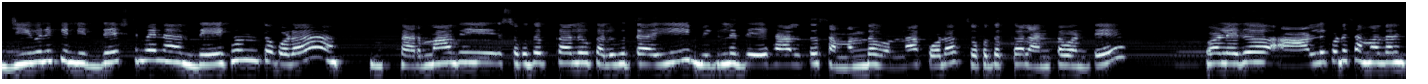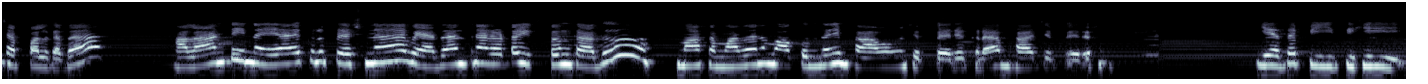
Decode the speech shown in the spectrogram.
జీవునికి నిర్దిష్టమైన దేహంతో కూడా కర్మాది సుఖదుఖాలు కలుగుతాయి. మిగిలిన దేహాలతో సంబంధం ఉన్నా కూడా సుఖదుఖాలు అంటవంటే వాళ్ళు ఏదో వాళ్ళు కూడా సమాధానం చెప్పాలి కదా. అలాంటి నయాయకులు ప్రశ్న వేదాంతిని అడగటం యుక్తం కాదు. మా సమాధానం మాకుందని భావం చెప్పారు ఇక్కడ బాగా చెప్పారు. యథ పీతి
